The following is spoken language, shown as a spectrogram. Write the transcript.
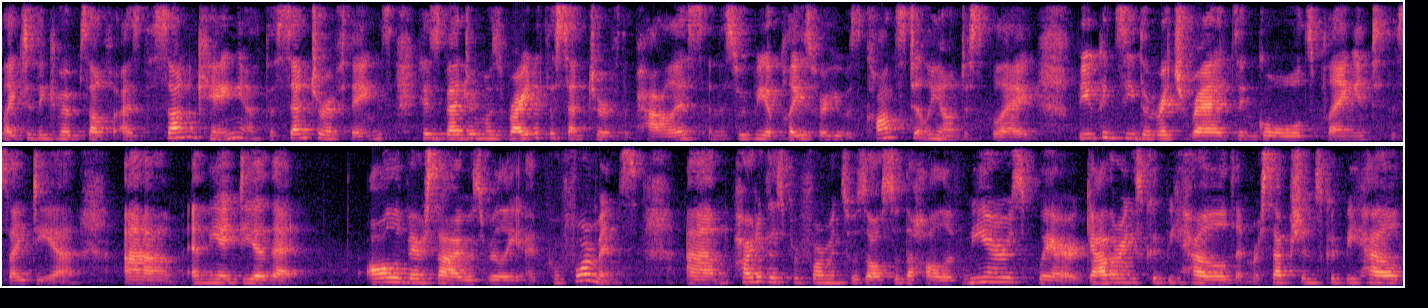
like to think of himself as the Sun King at the center of things. His bedroom was right at the center of the palace, and this would be a place where he was constantly on display. But you can see the rich reds and golds playing into this idea, um, and the idea that all of Versailles was really a performance. Um, part of this performance was also the Hall of Mirrors, where gatherings could be held and receptions could be held,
